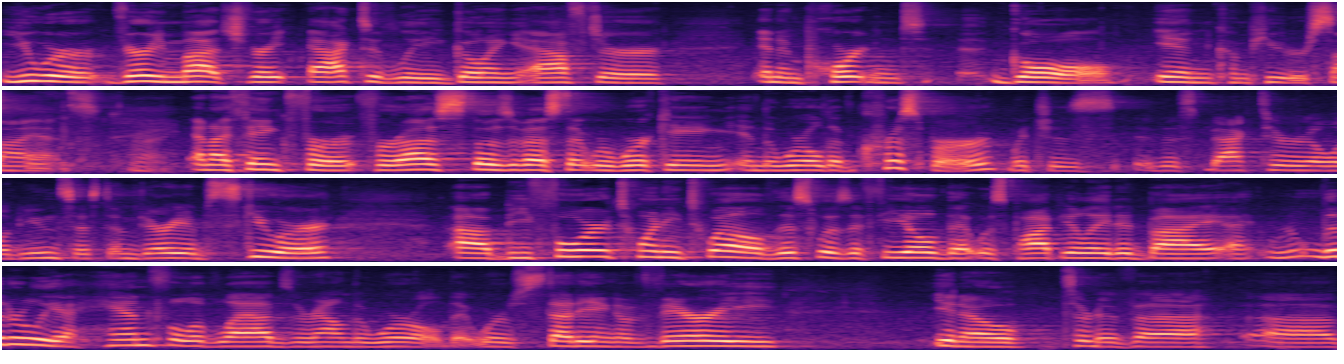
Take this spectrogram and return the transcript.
you were very much, very actively going after an important goal in computer science. Right. And I think for, for us, those of us that were working in the world of CRISPR, which is this bacterial immune system, very obscure, Uh, before 2012, this was a field that was populated by a, literally a handful of labs around the world that were studying a very, you know, sort of uh, uh,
